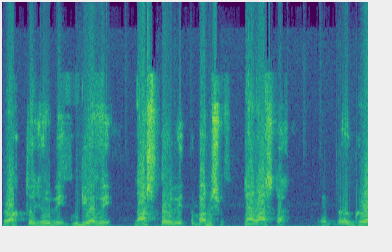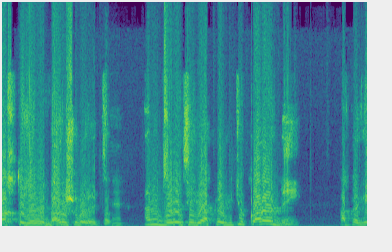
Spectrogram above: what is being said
রক্ত ঝরবে গুলি হবে লাশ পড়বে তো মানুষ না লাশটা রক্ত ঝরবে মানুষ পড়বে তো। হ্যাঁ। আমি বলেছি যে আপনার কিছু করার নেই। আপনাকে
